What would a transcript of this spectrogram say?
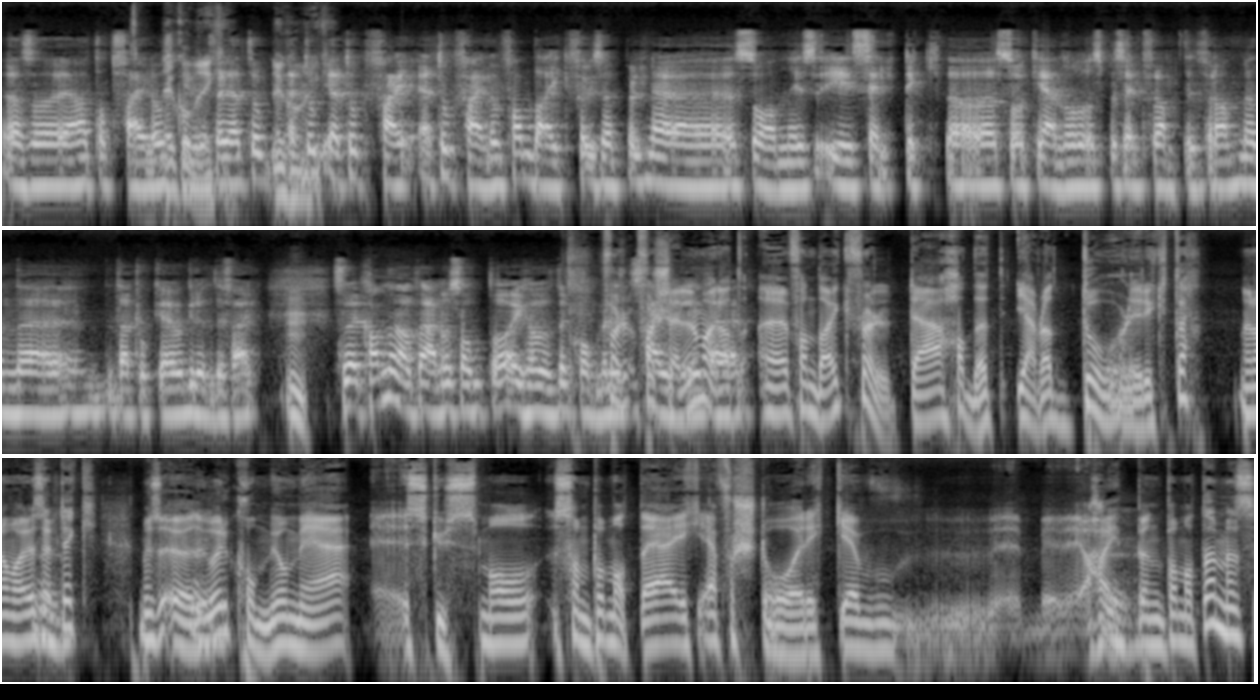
Altså, jeg har tatt feil om spillet. Jeg tok, jeg, tok, jeg, tok feil, jeg tok feil om van Dijk, f.eks. Når jeg så han i, i, Celtic. Da så ikke jeg noe spesielt framtid for han, men uh, der tok jeg jo grundig feil. Mm. Så det kan hende at det er noe sånt òg. For, forskjellen var at uh, van Dijk følte jeg hadde et jævla dårlig rykte når han var i Celtic. Mm. Mens Ødegaard kom jo med skussmål som på en måte Jeg, jeg forstår ikke hypen, på en måte. Mens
